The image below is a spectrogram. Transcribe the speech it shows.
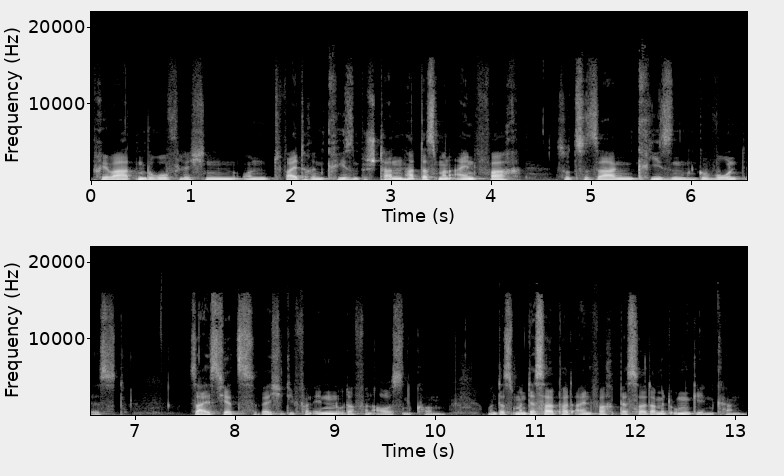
privaten, beruflichen und weiteren Krisen bestanden hat, dass man einfach sozusagen Krisen gewohnt ist. Sei es jetzt welche, die von innen oder von außen kommen und dass man deshalb halt einfach besser damit umgehen kann.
